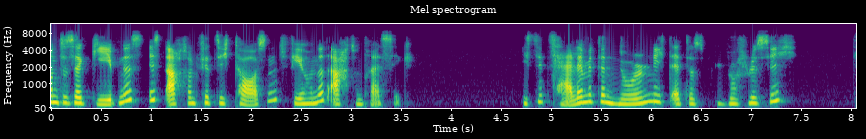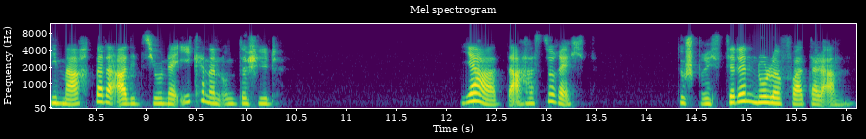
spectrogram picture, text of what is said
und das Ergebnis ist 48.438. Ist die Zeile mit den Nullen nicht etwas überflüssig? Die macht bei der Addition ja eh keinen Unterschied. Ja, da hast du recht. Du sprichst dir den Nullervorteil an.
